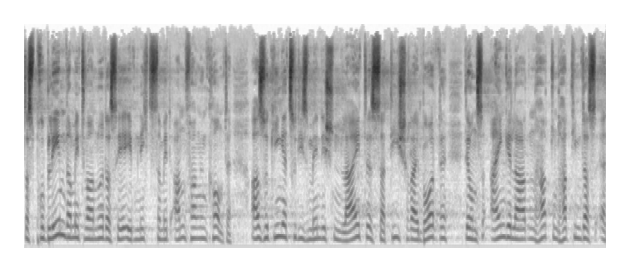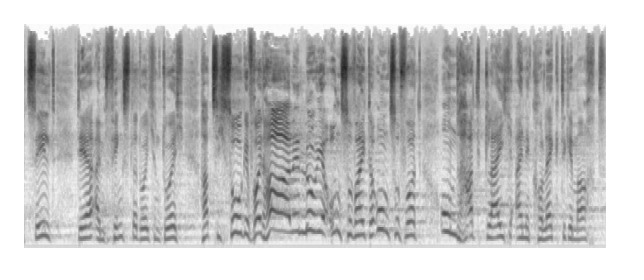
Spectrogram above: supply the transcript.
Das Problem damit war nur, dass er eben nichts damit anfangen konnte. Also ging er zu diesem indischen Leiter, Satish Raiborde, der uns eingeladen hat und hat ihm das erzählt. Der, ein Pfingstler durch und durch, hat sich so gefreut, Halleluja und so weiter und so fort und hat gleich eine Kollekte gemacht.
